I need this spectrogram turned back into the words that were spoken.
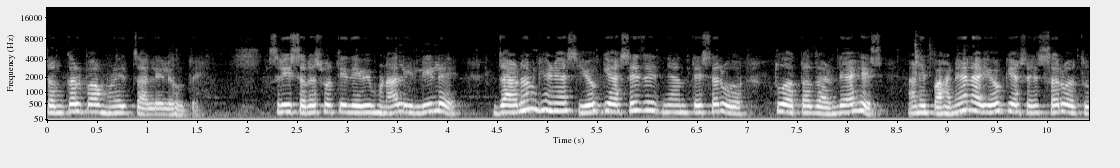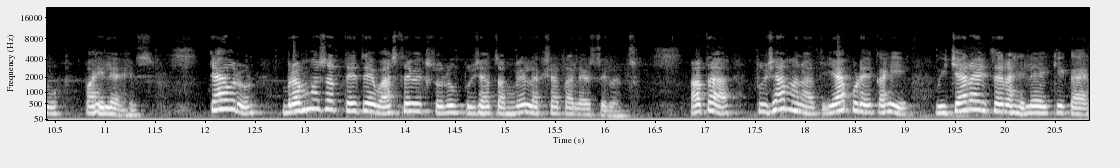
संकल्पामुळे चाललेले होते. श्री सरस्वती देवी म्हणाली लिले जाणून घेण्यास योग्य असे जे ज्ञान ते सर्व तू आता जाणले आहेस आणि पाहण्याला योग्य असे सर्व तू पाहिले आहेस. त्यावरून ब्रह्मसत्तेचे वास्तविक स्वरूप तुझ्या चांगले लक्षात आले असेलच. आता तुझ्या मनात यापुढे काही विचारायचं राहिले आहे की काय?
